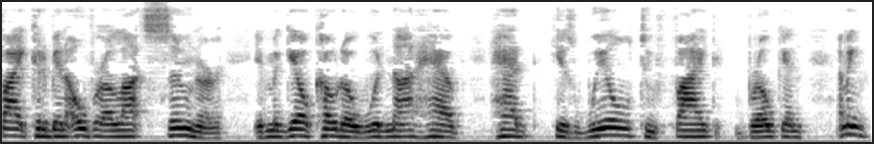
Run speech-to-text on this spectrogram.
fight could have been over a lot sooner if Miguel Cotto would not have had his will to fight broken. I mean,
